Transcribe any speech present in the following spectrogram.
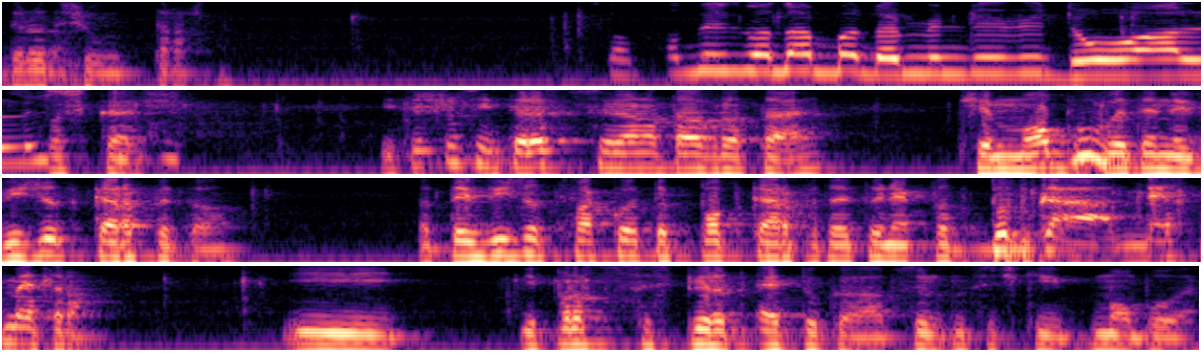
Другото ще го трашна. Свободизма да бъдем Какво ще индивидуалисти. кажеш? И всъщност интересно сега на тази врата е, че мобовете не виждат карпета. А те виждат това, което е под карпета, ето е някаква дупка, 10 метра. И, и просто се спират е тук, абсолютно всички мобове.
